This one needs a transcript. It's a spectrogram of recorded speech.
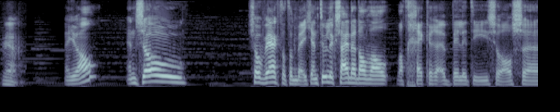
Ja. Weet je wel? En zo, zo werkt dat een beetje. En natuurlijk zijn er dan wel wat gekkere abilities, zoals eh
